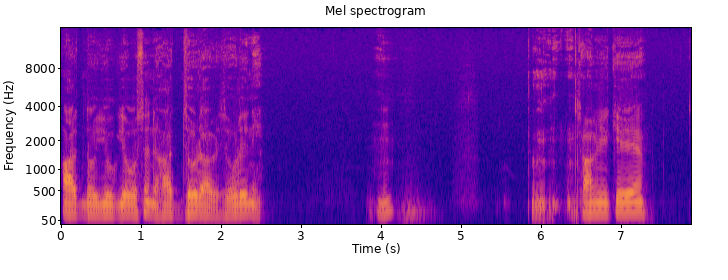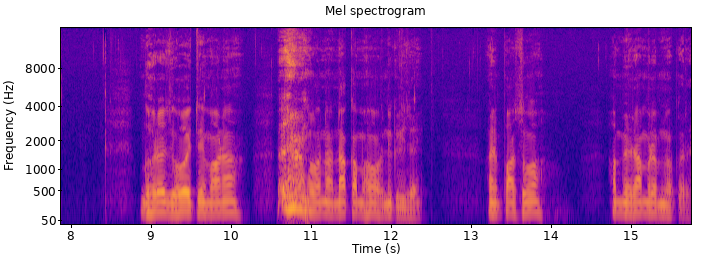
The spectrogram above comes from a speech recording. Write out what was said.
આજનો યુગ એવો છે ને, હાથ જોડાવે, જોડે નહીં. હમ? સ્વામી કે, ઘર જ હોય તે માણા નાકામાં હવાર નીકળી જાય અને પાછો અમે રામ રામ ન કરે.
